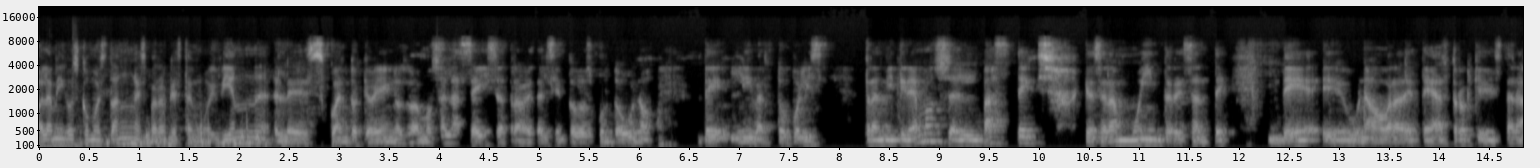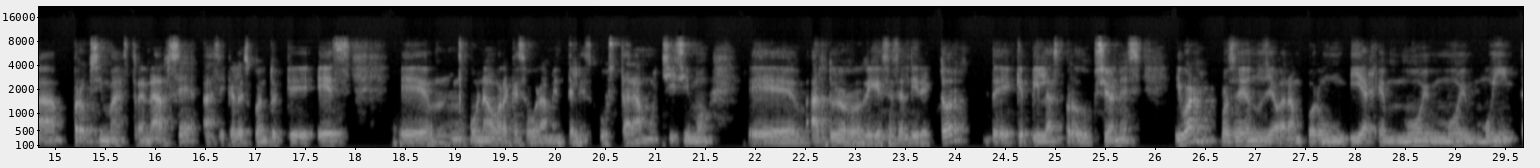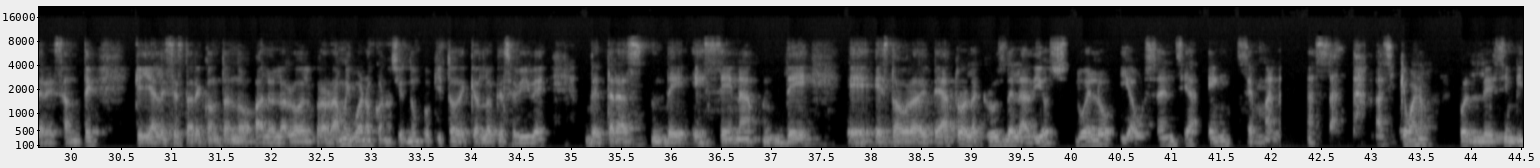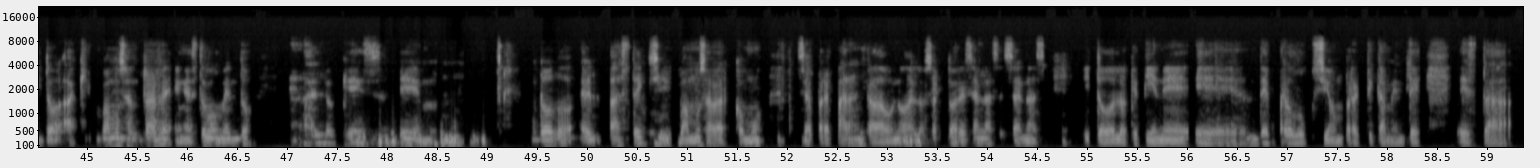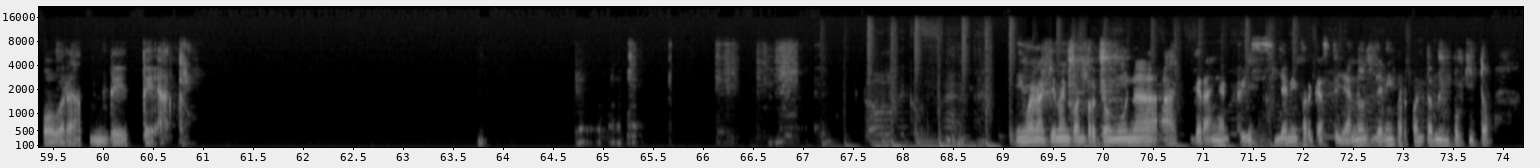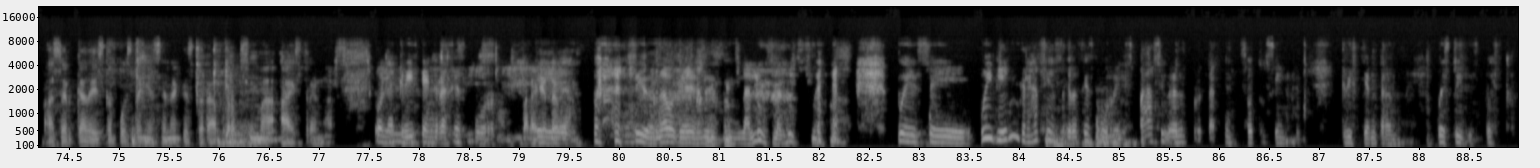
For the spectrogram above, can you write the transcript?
Hola amigos, ¿cómo están? Espero que estén muy bien. Les cuento que hoy nos vamos a las 6 a través del 102.1 de Libertópolis. Transmitiremos el backstage, que será muy interesante, de eh, una obra de teatro que estará próxima a estrenarse. Así que les cuento que es eh, una obra que seguramente les gustará muchísimo. Eh, Arturo Rodríguez es el director de Que Pilas Producciones y bueno, pues ellos nos llevarán por un viaje muy, muy, muy interesante que ya les estaré contando a lo largo del programa y bueno, conociendo un poquito de qué es lo que se vive detrás de escena de eh, esta obra de teatro, La Cruz del Adiós, Duelo y Ausencia en Semana Santa. Así que bueno, pues les invito a que vamos a entrar en este momento a lo que es em, todo el Pastex y vamos a ver cómo se preparan cada uno de los actores en las escenas y todo lo que tiene eh, de producción prácticamente esta obra de teatro. Y bueno, aquí me encuentro con una gran actriz, Jennifer Castellanos. Jennifer, cuéntame un poquito acerca de esta puesta en escena que estará próxima a estrenarse. Hola, Cristian, gracias por... Para que te eh, sí, ¿verdad? Porque es la luz, la luz. pues eh, muy bien, gracias, gracias por el espacio, gracias por estar con nosotros siempre, Cristian, pues estoy dispuesto.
